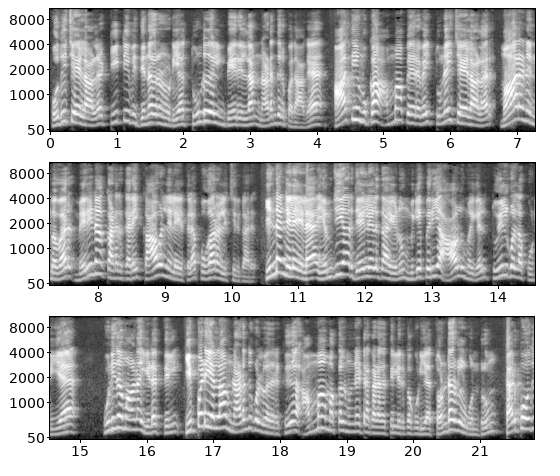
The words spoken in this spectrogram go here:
பொதுச் செயலாளர் டிடிவி தினகரனுடைய தூண்டுதலின் பேரில் தான் நடந்திருப்பதாக அதிமுக அம்மா பேரவை துணை செயலாளர் மாறன் என்பவர் மெரினா கடற்கரை காவல் நிலையத்தில் புகார் அளிச்சிருக்காரு. இந்த நிலையில எம்ஜிஆர் ஜெயலலிதா எனும் மிகப்பெரிய ஆளுமைகள் துயில் கொள்ளக்கூடிய புனிதமான இடத்தில் இப்படியெல்லாம் நடந்து கொள்வதற்கு அம்மா மக்கள் முன்னேற்ற கழகத்தில் இருக்கக்கூடிய தொண்டர்கள் ஒன்றும் தற்போது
